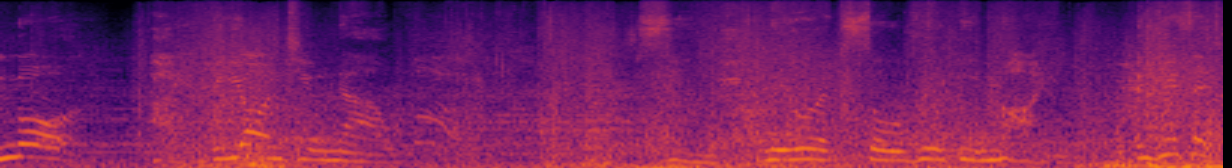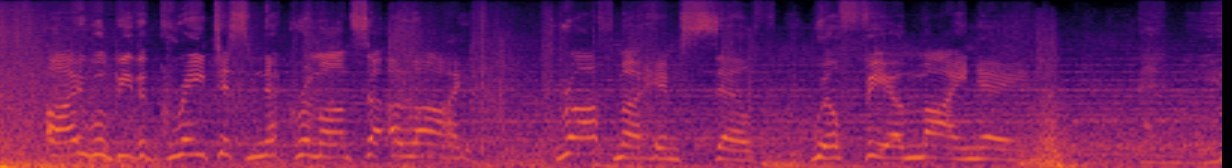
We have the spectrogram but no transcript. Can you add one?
More! Beyond you now. Soon, Leoric's soul will be mine. And with it, I will be the greatest necromancer alive. Rathma himself will fear my name. And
